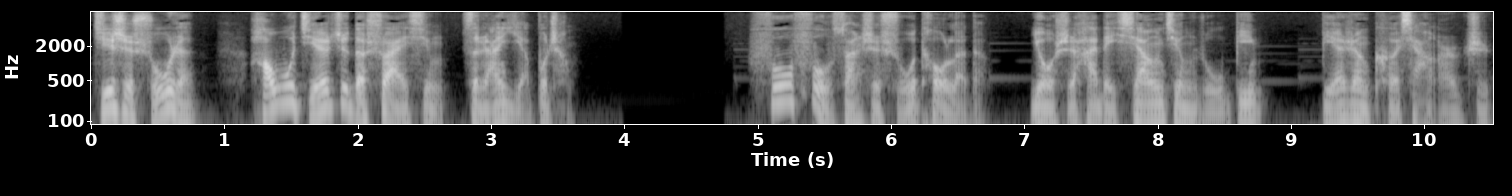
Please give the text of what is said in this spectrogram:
即使熟人，毫无节制的率性，自然也不成。夫妇算是熟透了的，有时还得相敬如宾，别人可想而知。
